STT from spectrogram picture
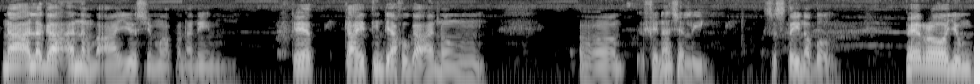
naalagaan ng maayos yung mga pananim. Kaya kahit hindi ako gaanong uh, financially sustainable, pero yung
